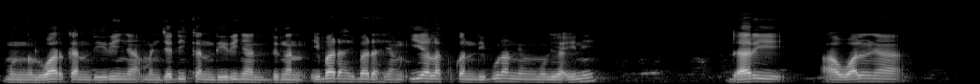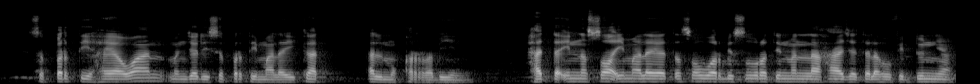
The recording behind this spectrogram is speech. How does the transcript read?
mengeluarkan dirinya menjadikan dirinya dengan ibadah-ibadah yang ia lakukan di bulan yang mulia ini dari awalnya seperti hewan menjadi seperti malaikat al-muqarrabin. Hatta inna as-sa'ima la yatasawwar bi suratin man la hajata lahu fid dunya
